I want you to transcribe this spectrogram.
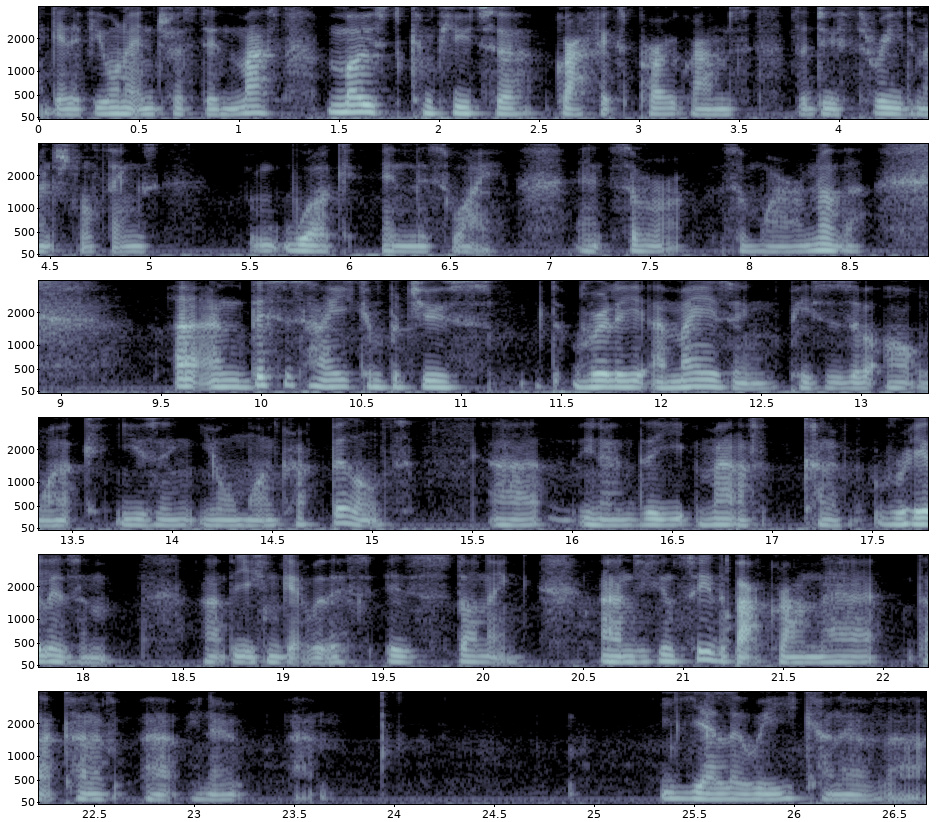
again if you want to interest in mass most computer graphics programs that do three-dimensional things work in this way somewhere, somewhere or another uh, and this is how you can produce really amazing pieces of artwork using your Minecraft builds. Uh, you know the amount of kind of realism uh, that you can get with this is stunning, and you can see the background there. That kind of uh, you know um, yellowy kind of uh,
